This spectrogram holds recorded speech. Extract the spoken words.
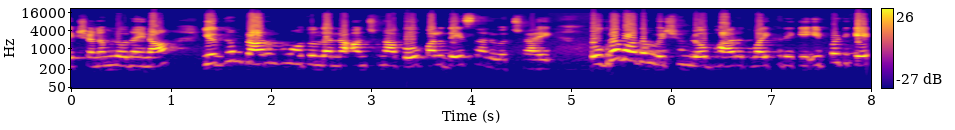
ఏ క్షణంలోనైనా యుద్ధం ప్రారంభమవుతుందన్న అంచనాకు పలు దేశాలు వచ్చాయి. ఉగ్రవాదం విషయంలో భారత్ వైఖరికి ఇప్పటికే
